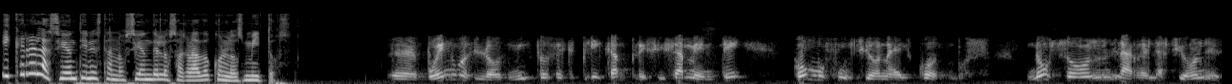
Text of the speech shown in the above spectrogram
¿Y qué relación tiene esta noción de lo sagrado con los mitos? Eh, bueno, los mitos explican precisamente cómo funciona el cosmos. No son las relaciones,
